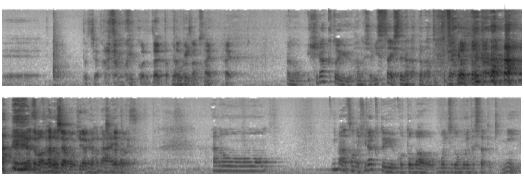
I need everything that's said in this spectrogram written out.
えー、どちらからでも結構です田中さん、はい、はい、あの開くという話は一切してなかったなと思って。でも話はもう開く話になってます。あのー、今その開くという言葉をもう一度思い出した時に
